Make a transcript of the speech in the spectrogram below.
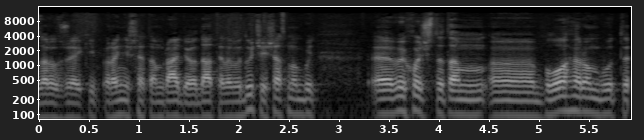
зараз вже які раніше там радіо, да, телеведучий, зараз, мабуть, ви хочете там е, блогером бути,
